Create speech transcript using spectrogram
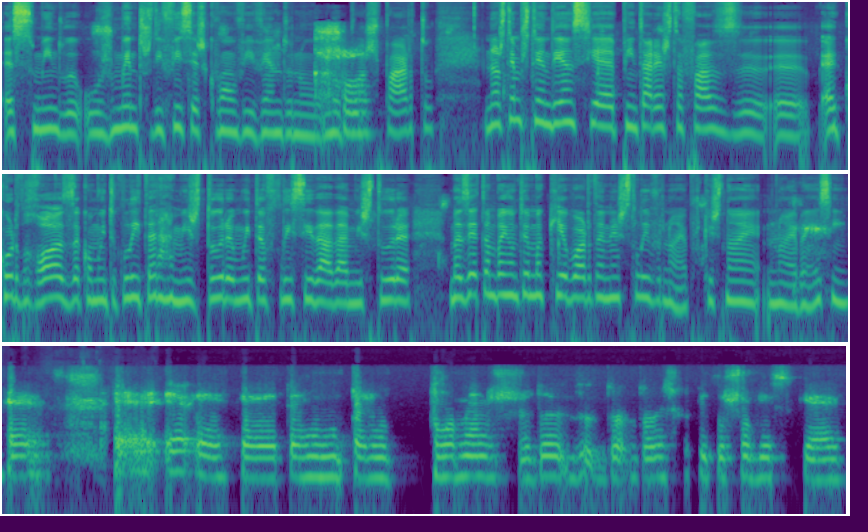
assumindo os momentos difíceis que vão vivendo no, no pós-parto. Nós temos tendência a pintar esta fase a cor-de-rosa, com muito glitter à mistura, muita felicidade à mistura, mas é também um tema que aborda neste livro, não é? Porque isto não é, não é bem assim. É, é, é, é, é tem, tem pelo menos dois capítulos sobre isso, que é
